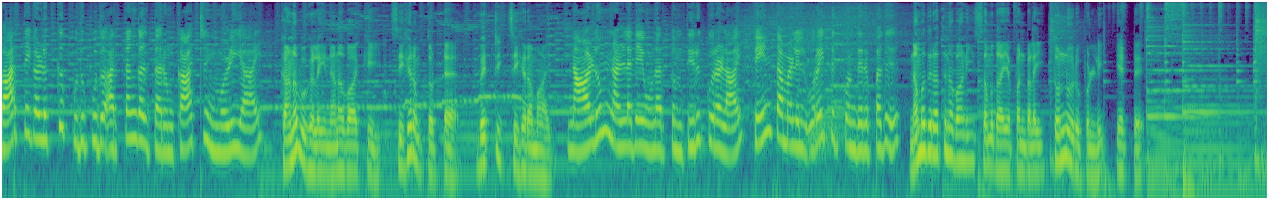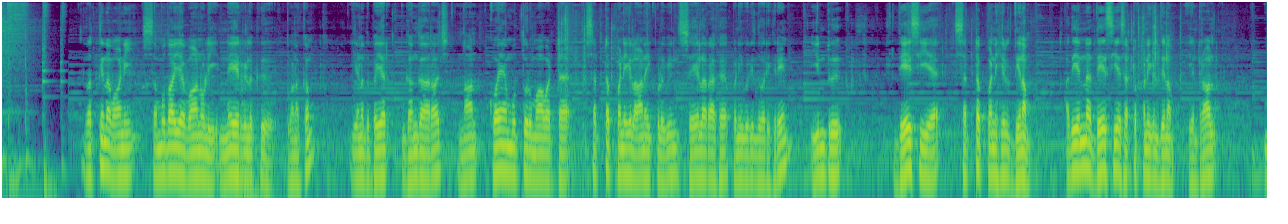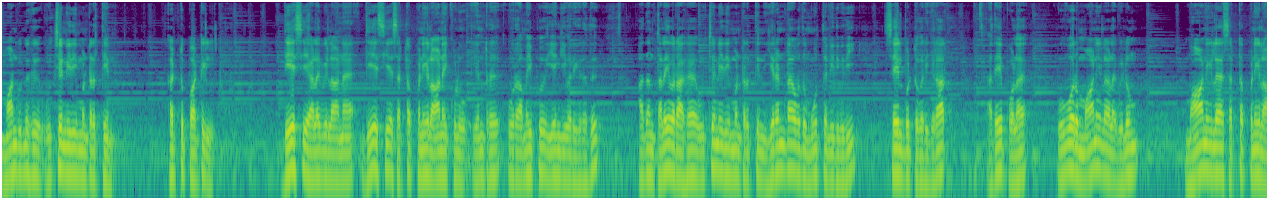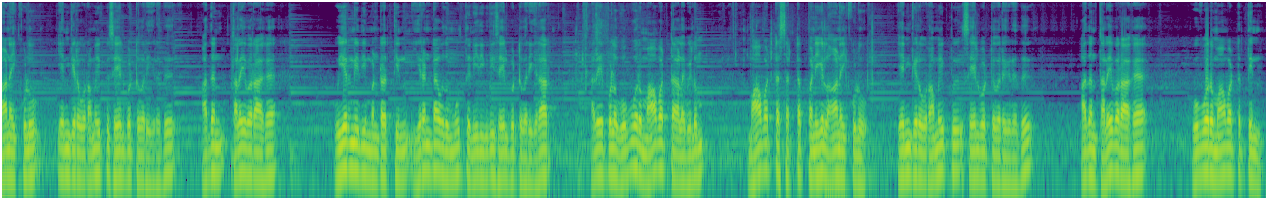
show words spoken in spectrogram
வார்த்தைகளுக்கு புது புது அர்த்தங்கள் தரும் காற்றின் மொழியாய் கனவுகளை நனவாக்கி சிகரம் தொட்ட வெற்றி சிகரமாய். நாளும் நல்லதே உணர்த்தும் திருக்குறளாய் தேன் தமிழில் உரைத்துக் கொண்டிருப்பது நமது ரத்னவாணி சமுதாய பண்பலை தொண்ணூறு புள்ளி எட்டு. ரத்தினவாணி சமுதாய வானொலி நேயர்களுக்கு வணக்கம். எனது பெயர் கங்காராஜ். நான் கோயமுத்தூர் மாவட்ட சட்டப்பணிகள் ஆணைக்குழுவின் செயலராக பணிபுரிந்து வருகிறேன். இன்று தேசிய சட்டப்பணிகள் தினம். அது என்ன தேசிய சட்டப்பணிகள் தினம் என்றால் மாண்புமிகு உச்சநீதிமன்றத்தின் கட்டுப்பாட்டில் தேசிய அளவிலான தேசிய சட்டப்பணிகள் ஆணைக்குழு என்று ஒரு அமைப்பு இயங்கி வருகிறது. அதன் தலைவராக உச்சநீதிமன்றத்தின் இரண்டாவது மூத்த நீதிபதி செயல்பட்டு வருகிறார். அதேபோல ஒவ்வொரு மாநில அளவிலும் மாநில சட்டப்பணிகள் ஆணைக்குழு என்கிற ஒரு அமைப்பு செயல்பட்டு வருகிறது. அதன் தலைவராக உயர்நீதிமன்றத்தின் இரண்டாவது மூத்த நீதிபதி செயல்பட்டு வருகிறார். அதேபோல் ஒவ்வொரு மாவட்ட அளவிலும் மாவட்ட சட்டப்பணிகள் ஆணைக்குழு என்கிற ஒரு அமைப்பு செயல்பட்டு வருகிறது. அதன் தலைவராக ஒவ்வொரு மாவட்டத்தின்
